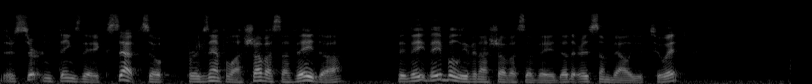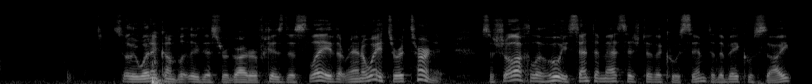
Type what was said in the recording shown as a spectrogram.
There's certain things they accept. So, for example, Ashavas Aveda, they, they, they believe in Ashavas Aveda. There is some value to it. So they wouldn't completely disregard Rav Chiz, the slave that ran away, to return it. So Shalach Lahu, he sent a message to the Kusim, to the Bekusai,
